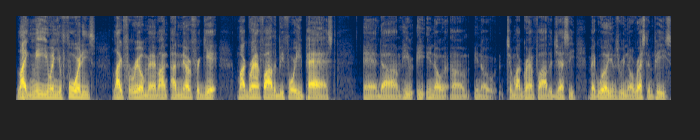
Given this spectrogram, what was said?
like me, you in your 40s. Like for real, man. I, I never forget my grandfather before he passed. and um, he, he, you know, um, you know, to my grandfather Jesse McWilliams, you know, rest in peace.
